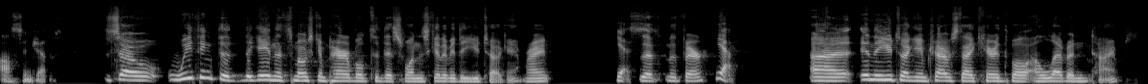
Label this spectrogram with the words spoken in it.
Austin Jones. So we think that the game that's most comparable to this one is going to be the Utah game, right? Yes. Is that, that fair? Yeah. Uh, in the Utah game, Travis Dye carried the ball 11 times.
